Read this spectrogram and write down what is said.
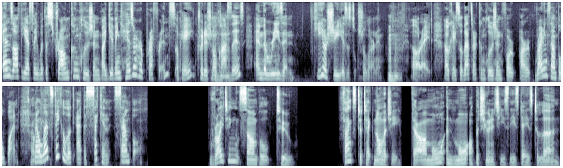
ends off the essay with a strong conclusion by giving his or her preference, okay, traditional Mm-hmm. classes, and the reason. He or she is a social learner. Mm-hmm. All right. Okay, so that's our conclusion for our writing sample one. Now let's take a look at the second sample. Writing Sample 2. Thanks to technology, there are more and more opportunities these days to learn.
